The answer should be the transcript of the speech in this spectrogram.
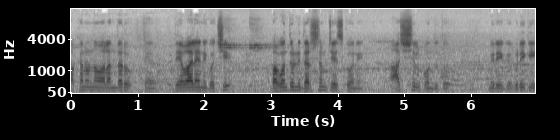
పక్కన ఉన్న వాళ్ళందరూ దేవాలయానికి వచ్చి భగవంతుడిని దర్శనం చేసుకొని ఆశీస్సులు పొందుతూ మీరు ఈ గుడికి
